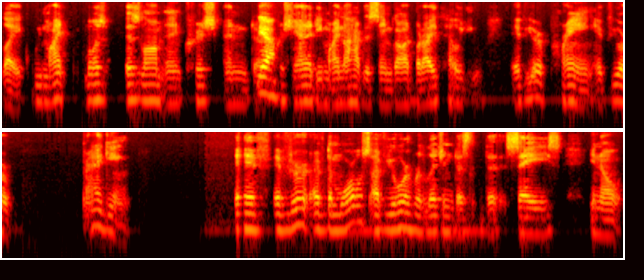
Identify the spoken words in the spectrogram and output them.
Like we might was Islam and Chris and uh, Yeah. Christianity might not have the same God, but I tell you, if you're praying, if you're begging, if if you're if the morals of your religion does says, you know,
